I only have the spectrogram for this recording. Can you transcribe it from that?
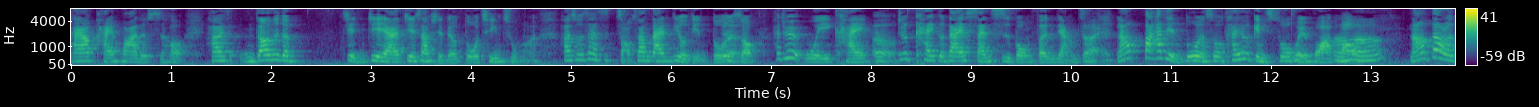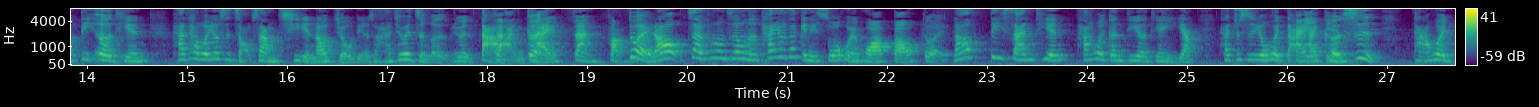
它要开花的时候，它你知道那个简介啊介绍写的有多清楚吗？他说他是早上大概六点多的时候，它就会围开，嗯，就开个大概三四公分这样子，对。然后八点多的时候，它又给你缩回花苞。然后到了第二天，它差不多又是早上七点到九点的时候，它就会整个有点大满开绽放。对，然后绽放之后呢，它又再给你缩回花苞。对，然后第三天它会跟第二天一样，它就是又会打开，可是它会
